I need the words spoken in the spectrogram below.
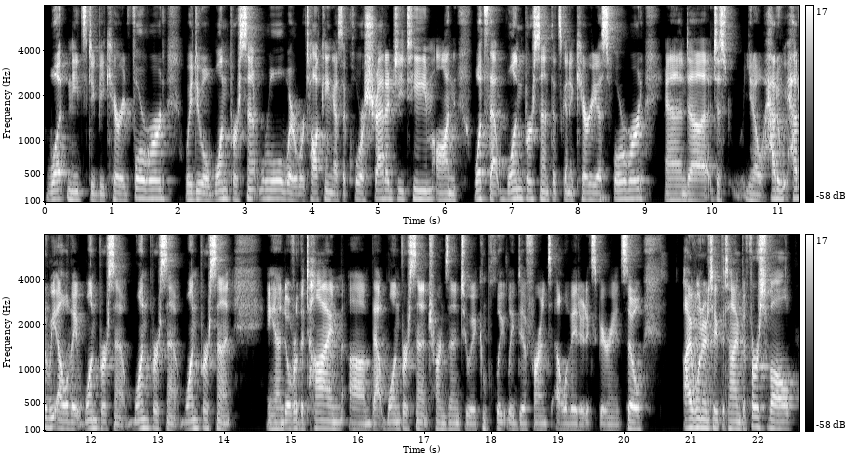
what needs to be carried forward. We do a one percent rule where we're talking as a core strategy team on what's that one percent that's going to carry us forward, and uh, just you know how do we how do we elevate one percent, one percent, one percent. And over the time, um, that 1% turns into a completely different elevated experience. So I wanted to take the time to, first of all,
